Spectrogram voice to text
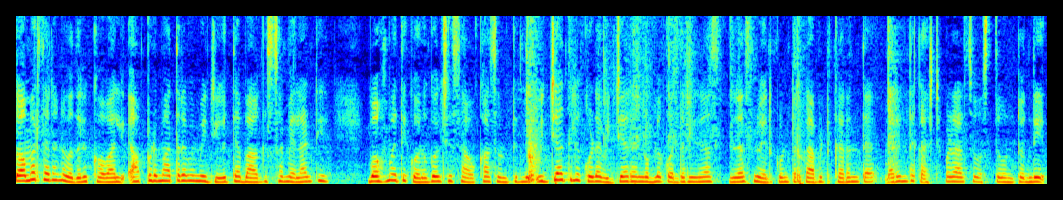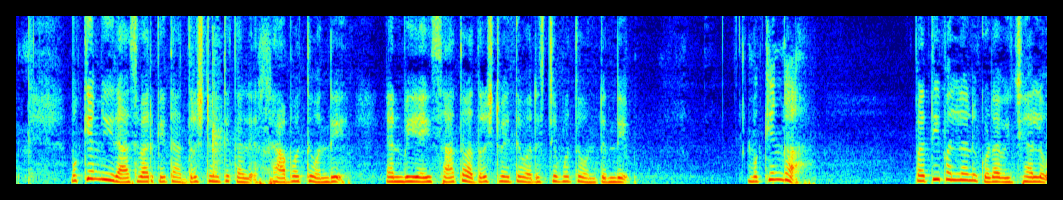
సోమర్థనాన్ని వదులుకోవాలి. అప్పుడు మాత్రమే మీ జీవిత భాగస్వామి ఎలాంటి బహుమతి కొనుగోలు చేసే అవకాశం ఉంటుంది. విద్యార్థులు కూడా విద్యారంగంలో కొంత నిరాశ నిరాశను ఎదుర్కొంటారు కాబట్టి కరంత మరింత కష్టపడాల్సి వస్తూ ఉంటుంది. ముఖ్యంగా ఈ రాశి వారికి అయితే అదృష్టం అయితే కలి రాబోతూ ఉంది. ఎనభై ఐదు శాతం అదృష్టం అయితే వరిష్టపోతూ ఉంటుంది. ముఖ్యంగా ప్రతి పనిలోనూ కూడా విజయాలు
